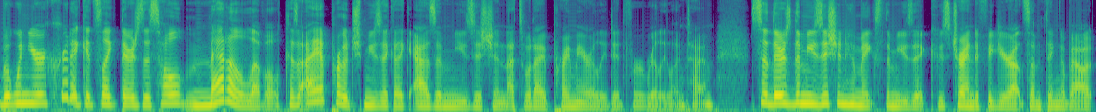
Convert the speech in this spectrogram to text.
but when you're a critic, it's like there's this whole meta level because I approach music like as a musician. That's what I primarily did for a really long time. So there's the musician who makes the music, who's trying to figure out something about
